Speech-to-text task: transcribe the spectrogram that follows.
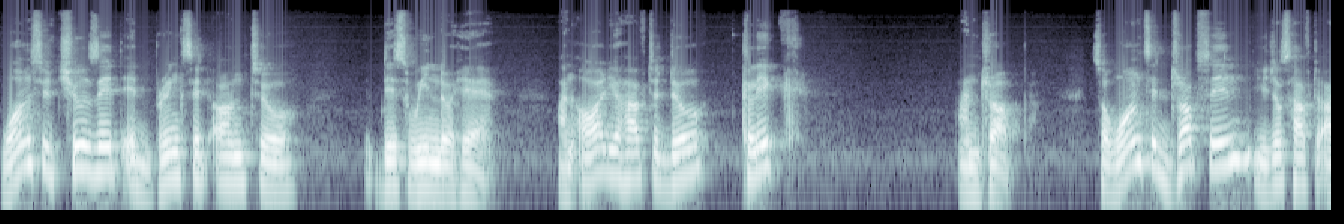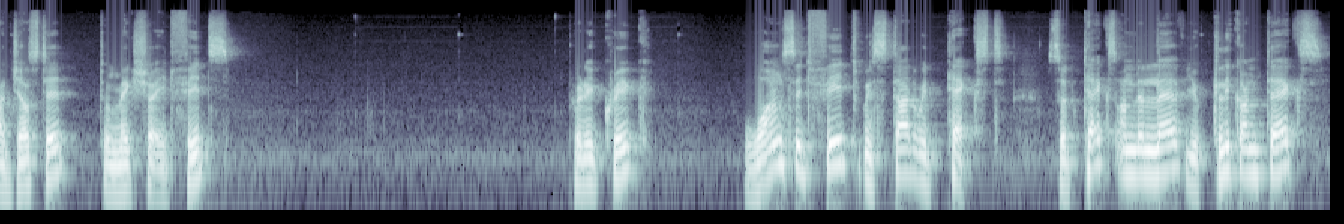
Once you choose it, it brings it onto this window here. And all you have to do, click and drop. So once it drops in, you just have to adjust it to make sure it fits. Pretty quick. Once it fits, we start with text. So text on the left, you click on text,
